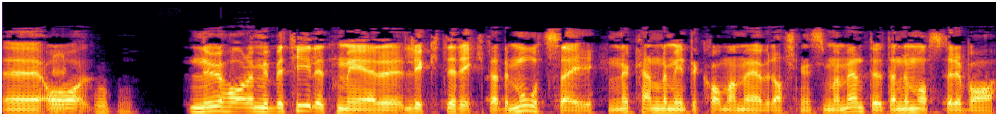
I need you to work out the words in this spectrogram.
Eh, och nu har de ju betydligt mer lykter riktade mot sig. Nu kan de inte komma med överraskningsmoment utan nu måste det vara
